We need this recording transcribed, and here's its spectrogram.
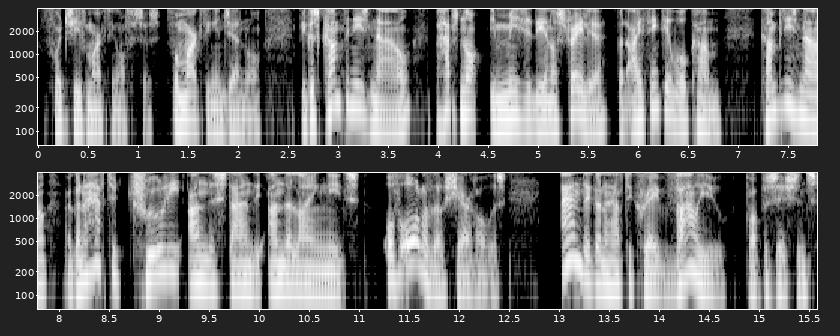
for chief marketing officers, for marketing in general, because companies now, perhaps not immediately in Australia, but I think it will come. Companies now are going to have to truly understand the underlying needs of all of those shareholders. And they're going to have to create value propositions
